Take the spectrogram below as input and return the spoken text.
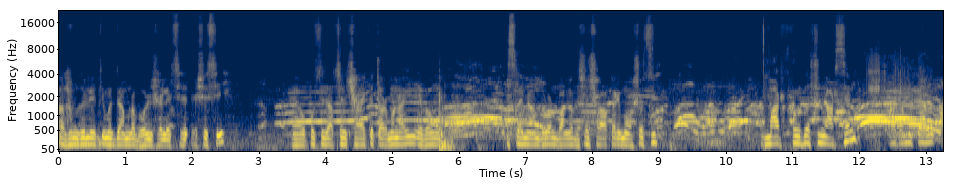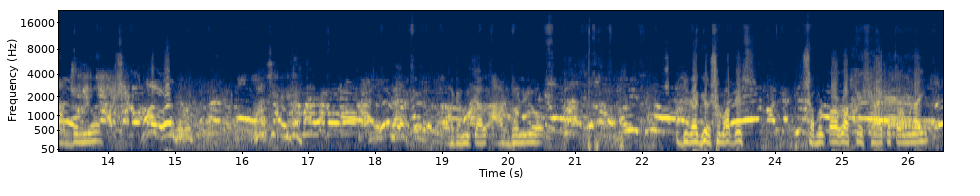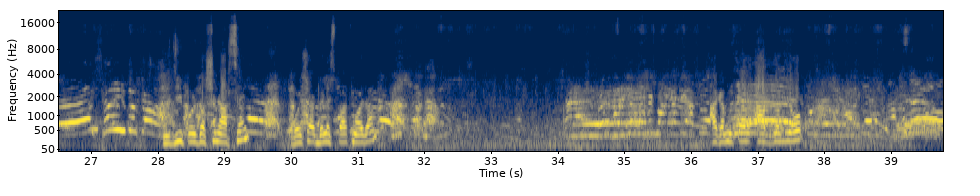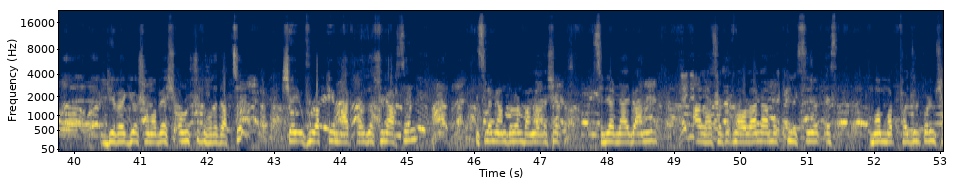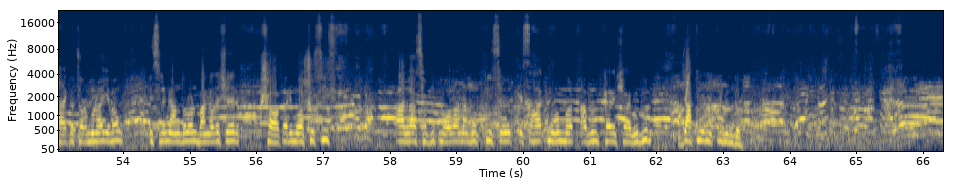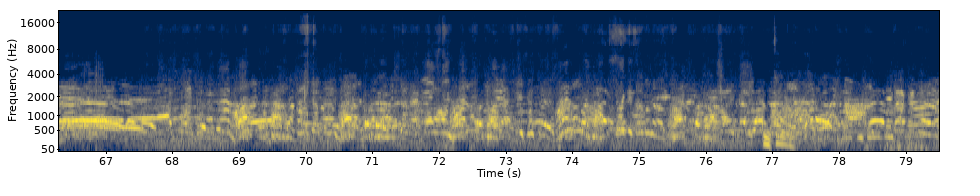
আলহামদুলিল্লাহ, ইতিমধ্যে আমরা বরিশালে এসে- এসেছি। উপস্থিত আছেন শায়েক চরমনাই এবং ইসলামী আন্দোলন বাংলাদেশের সহকারী মহাসচিব। মাঠ পরিদর্শনে আসছেন। আগামীকাল আট দলীয় আগামীকাল আট দলীয় বিভাগীয় সমাবেশ সফল করার লক্ষ্যে শায়েক চরমনাই নিজেই পরিদর্শনে আসছেন। বৈশাখ বেলেস পার্ক ময়দান। আগামীকাল আট দলীয় বিভাগীয় সমাবেশ অনুষ্ঠিত হতে যাচ্ছে। সেই উপলক্ষে মাঠ পরিদর্শনে আসছেন ইসলামী আন্দোলন বাংলাদেশের সিনিয়র নায়েব আমির, আল হাসরত মাওলানা মুফতি সৈয়দ মোহাম্মদ ফজল করিম, শায়কা চরমনাই এবং ইসলামী আন্দোলন বাংলাদেশের সহকারী মহাসচিব আল্লাহ সরফত মৌলানা মুফতি সৈয়দ ইসাহাক মোহাম্মদ আবুল খায়ের সাহেব হুজুর, জাতীয় নেতৃবৃন্দ আল্লাহু আকবার।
